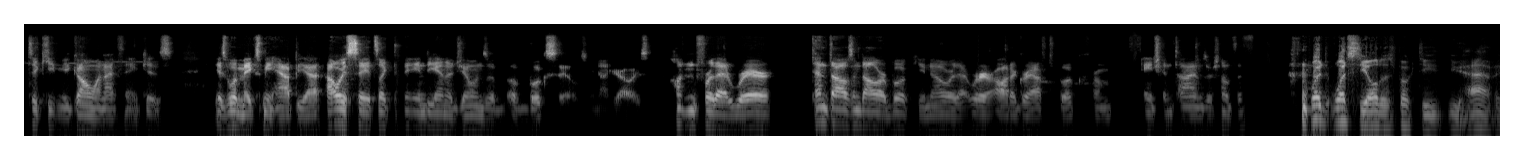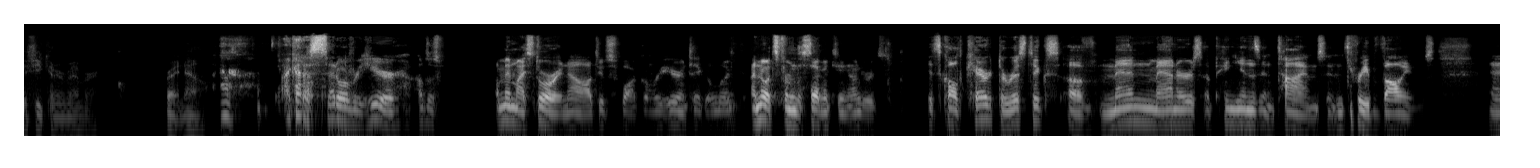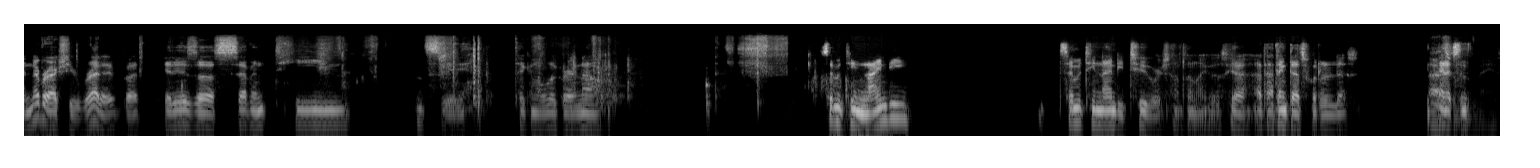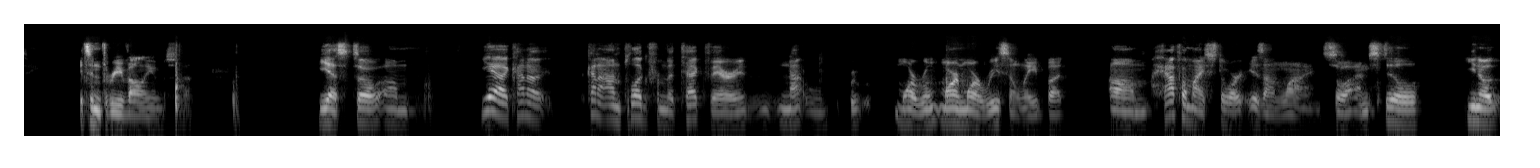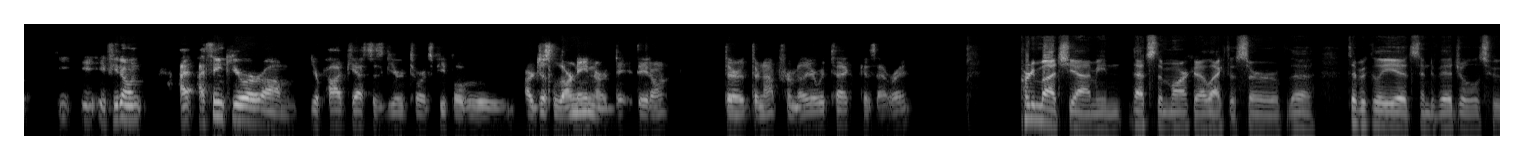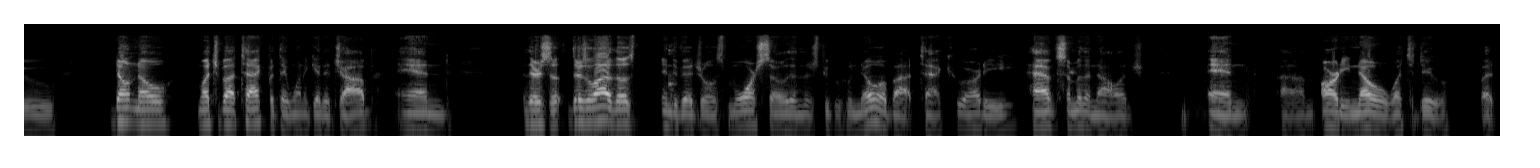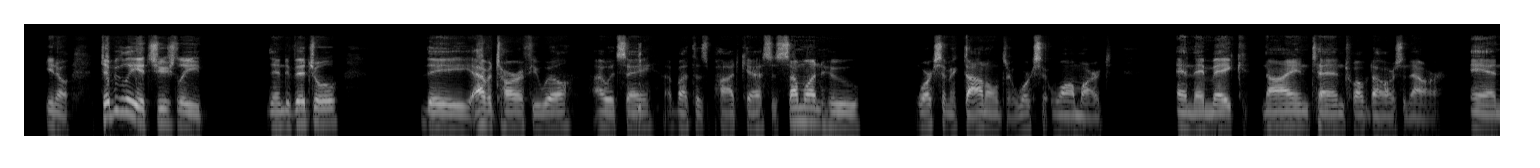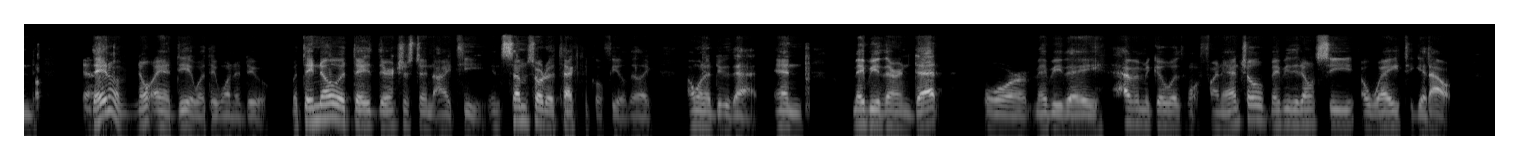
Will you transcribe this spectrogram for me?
to keep me going i think is is what makes me happy. I, I always say it's like the indiana jones of, of book sales you know you're always hunting for that rare $10000 book you know or that rare autographed book from ancient times or something what what's the oldest book do you, you have if you can remember right now i got a set over here i'll just i'm in my store right now i'll just walk over here and take a look i know it's from the 1700s it's called Characteristics of Men, Manners, Opinions, and Times in three volumes. And never actually read it, but it is a 17, let's see, taking a look right now. 1790? 1792 or something like this. Yeah, I, th- I think that's what it is. That's and it's in, amazing. It's in three volumes. So. Yes. So, um, yeah, I kind of kind of unplugged from the tech there, not more more and more recently, but um, half of my store is online. So I'm still, you know, if you don't, I, I think your um, your podcast is geared towards people who are just learning or they, they don't they're they're not familiar with tech. Is that right? Pretty much, yeah. I mean, that's the market I like to serve. The typically it's individuals who don't know much about tech, but they want to get a job, and there's a there's a lot of those individuals more so than there's people who know about tech who already have some of the knowledge and um, already know what to do but you know typically it's usually the individual the avatar if you will i would say about this podcast is someone who works at mcdonald's or works at walmart and they make nine ten twelve dollars an hour and oh, yeah. they don't have no idea what they want to do but they know that they, they're interested in it in some sort of technical field they're like I want to do that. And maybe they're in debt or maybe they haven't been good with financial. Maybe they don't see a way to get out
